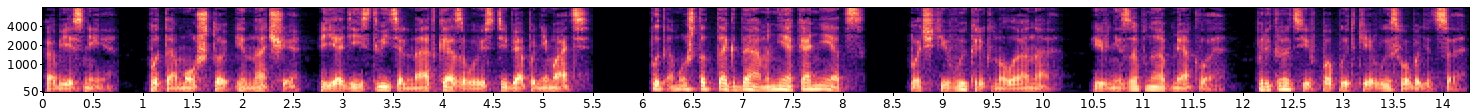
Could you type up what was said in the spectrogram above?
«Объясни, потому что иначе я действительно отказываюсь тебя понимать!» «Потому что тогда мне конец!» Почти выкрикнула она и внезапно обмякла, прекратив попытки высвободиться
